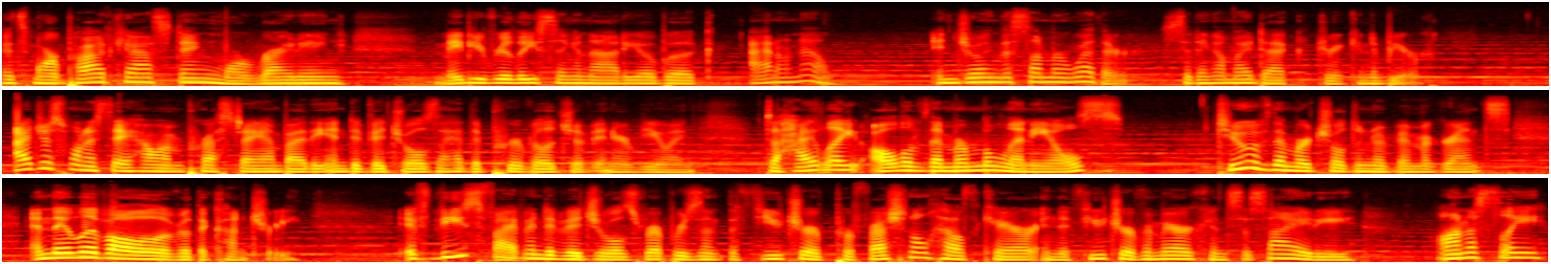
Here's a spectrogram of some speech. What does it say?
it's more podcasting, more writing, maybe releasing an audiobook. I don't know. Enjoying the summer weather, sitting on my deck drinking a beer. I just want to say how impressed I am by the individuals I had the privilege of interviewing. To highlight, all of them are millennials, two of them are children of immigrants, and they live all over the country. If these five individuals represent the future of professional healthcare and the future of American society, honestly,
